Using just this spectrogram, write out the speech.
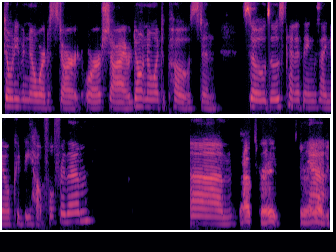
don't even know where to start or are shy or don't know what to post. And so those kind of things I know could be helpful for them. Um, that's great. Great Yeah. idea.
